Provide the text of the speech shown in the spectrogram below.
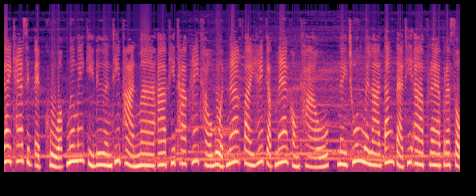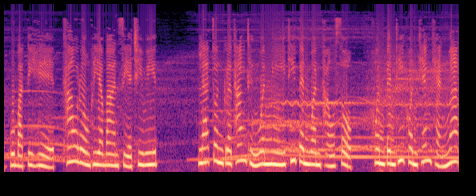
ได้แค่ 11 ขวบเมื่อไม่กี่เดือนที่ผ่านมาอาพิทักษ์ให้เขาบวชหน้าไปให้กับแม่ของเขา ในช่วงเวลาตั้งแต่ที่อาแพรประสบอุบัติเหตุ เข้าโรงพยาบาลเสียชีวิต และจนกระทั่งถึงวันนี้ที่เป็นวันเผาศพ คนเป็นที่คนเข้มแข็งมาก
